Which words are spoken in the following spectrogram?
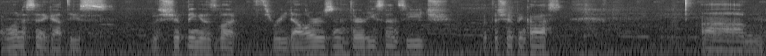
I want to say I got these with shipping is like three dollars and thirty cents each with the shipping cost. Um,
